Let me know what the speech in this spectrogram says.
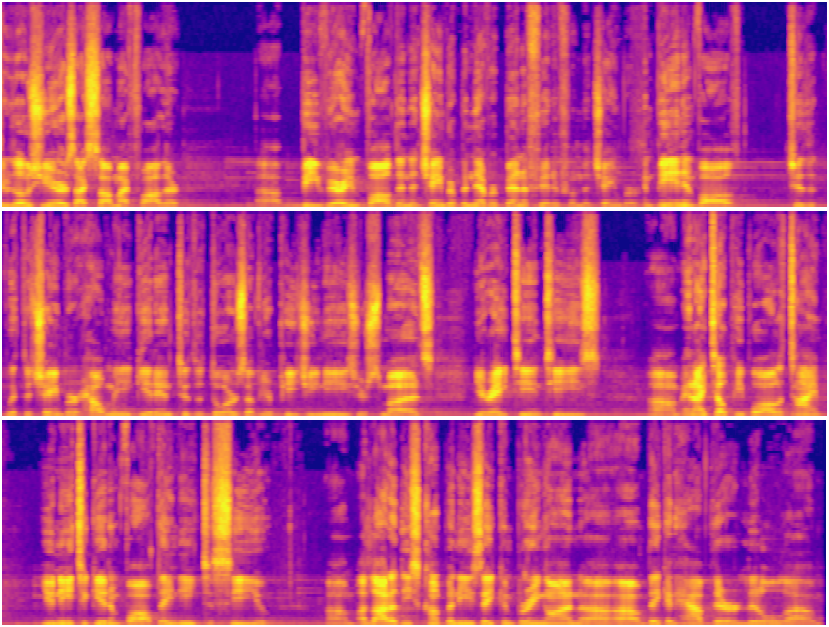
through those years, I saw my father uh, be very involved in the chamber, but never benefited from the chamber. And being involved the, with the chamber helped me get into the doors of your PG&Es, your SMUDs, your AT&Ts. Um, and I tell people all the time, you need to get involved. They need to see you. Um, a lot of these companies, they can bring on, uh, uh, they can have their little um,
